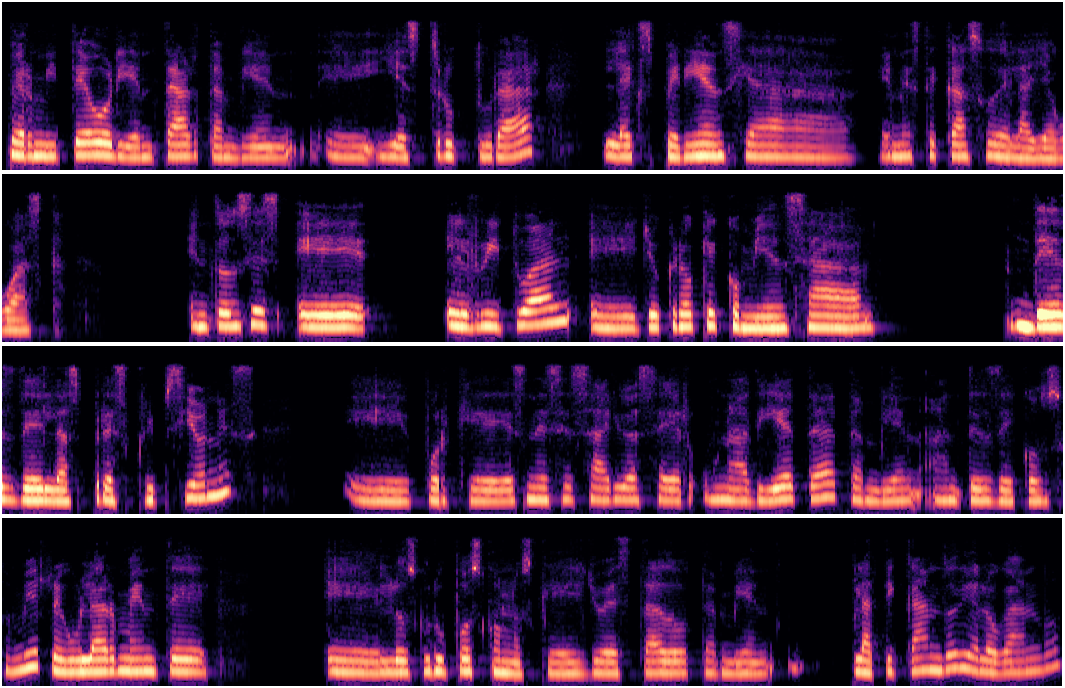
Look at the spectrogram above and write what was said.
permite orientar también eh, y estructurar la experiencia, en este caso de la ayahuasca. Entonces, eh, el ritual yo creo que comienza desde las prescripciones, eh, porque es necesario hacer una dieta también antes de consumir. Regularmente eh, los grupos con los que yo he estado también platicando, dialogando,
